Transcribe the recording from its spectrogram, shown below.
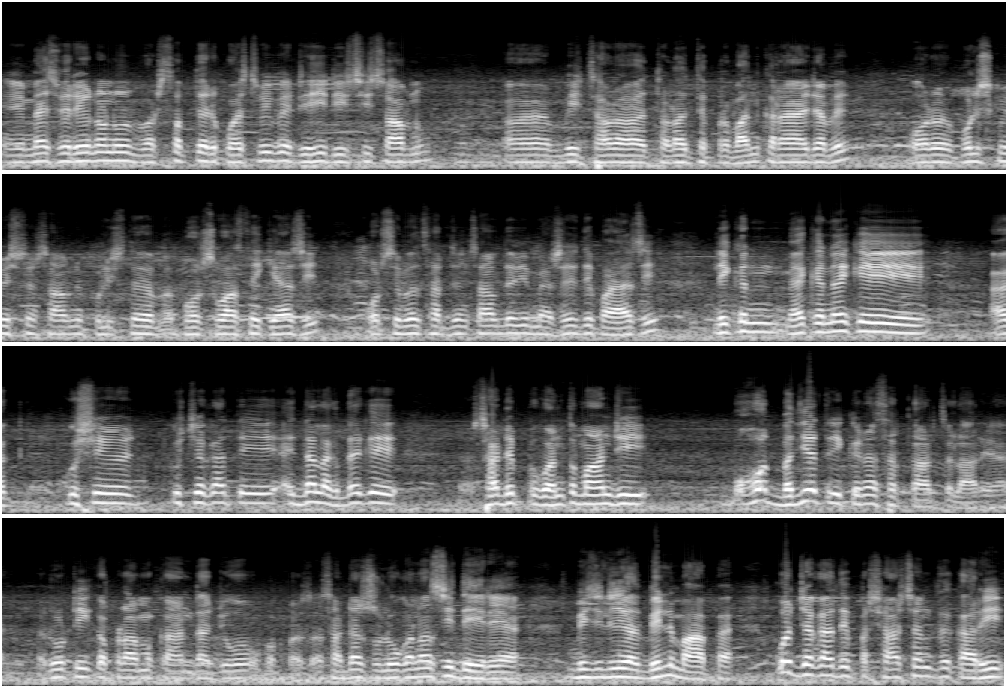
ਇਹ ਮੈਂ ਸਵੇਰੇ ਉਹਨਾਂ ਨੂੰ WhatsApp ਤੇ ਰਿਕੁਐਸਟ ਵੀ ਭੇਜੀ ਸੀ ਡੀਸੀ ਸਾਹਿਬ ਨੂੰ ਅ, ਵੀ ਥੋੜਾ ਥੋੜਾ ਇੱਥੇ ਪ੍ਰਬੰਧ ਕਰਾਇਆ ਜਾਵੇ ਔਰ ਪੁਲਿਸ ਕਮਿਸ਼ਨਰ ਸਾਹਿਬ ਨੇ ਪੁਲਿਸ ਦੇ ਫੋਰਸ ਵਾਸਤੇ ਕਿਹਾ ਸੀ ਔਰ ਸਿਵਲ ਸਰਜਨ ਸਾਹਿਬ ਦੇ ਵੀ ਮੈਸੇਜ ਤੇ ਪਾਇਆ ਸੀ। ਲੇਕਿਨ ਮੈਂ ਕਹਿੰਦਾ ਕਿ ਕੁਝ ਕੁਝ ਜਗ੍ਹਾ ਤੇ ਇਦਾਂ ਲੱਗਦਾ ਕਿ ਸਾਡੇ ਭਗਵੰਤ ਮਾਨ ਜੀ ਬਹੁਤ ਵਧੀਆ ਤਰੀਕੇ ਨਾਲ ਸਰਕਾਰ ਚਲਾ ਰਿਹਾ ਹੈ। ਰੋਟੀ, ਕਪੜਾ, ਮਕਾਨ ਦਾ ਜੋ ਸਾਡਾ ਸਲੋਗਨ ਅਸੀਂ ਦੇ ਰਹੇ ਹਾਂ, ਬਿਜਲੀ ਦਾ ਬਿੱਲ ਮਾਫ ਹੈ, ਕੁਝ ਜਗ੍ਹਾ ਤੇ ਪ੍ਰਸ਼ਾਸਨ ਅਧਿਕਾਰੀ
